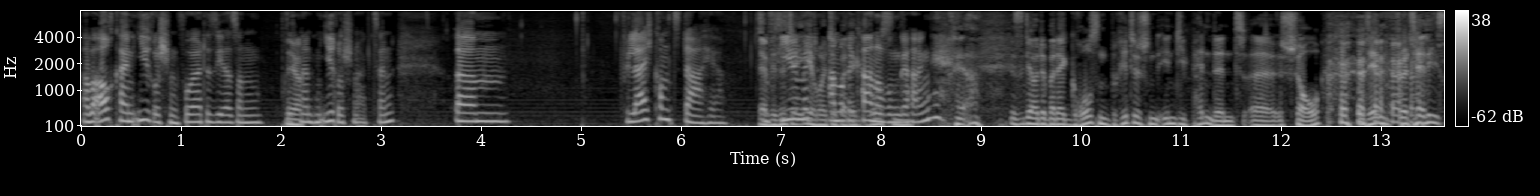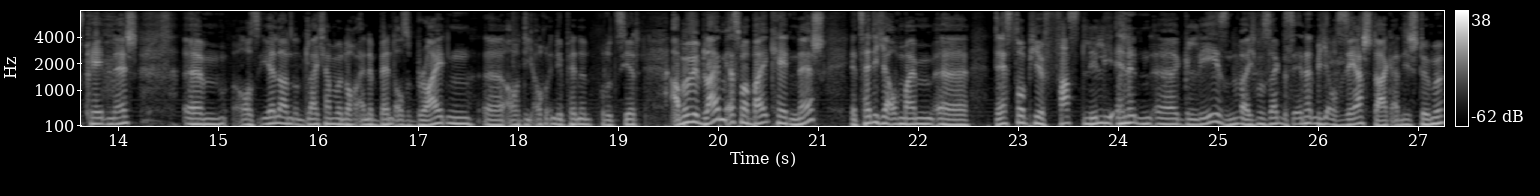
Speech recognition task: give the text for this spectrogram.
aber auch keinen irischen. Vorher hatte sie ja so einen Ja. prägnanten irischen Akzent. Ähm, vielleicht kommt es daher. Zu Ja, wir sind viel ja eh mit heute bei der Amerikanern großen- rumgehangen. Ja, wir sind ja heute bei der großen britischen Independent-Show, den Fratellis Kate Nash ähm, aus Irland und gleich haben wir noch eine Band aus Brighton, äh, auch die auch Independent produziert. Aber wir bleiben erstmal bei Kate Nash. Jetzt hätte ich ja auf meinem äh, Desktop hier fast Lily Allen äh, gelesen, weil ich muss sagen, das erinnert mich auch sehr stark an die Stimme.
